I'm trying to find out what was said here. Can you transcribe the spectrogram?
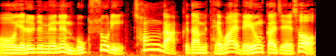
어, 예를 들면은 목소리, 청각, 그 다음에 대화의 내용까지 해서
